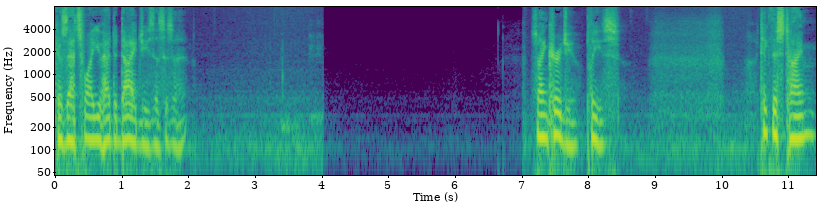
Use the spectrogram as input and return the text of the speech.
Because that's why you had to die, Jesus, isn't it? So I encourage you, please, take this time,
